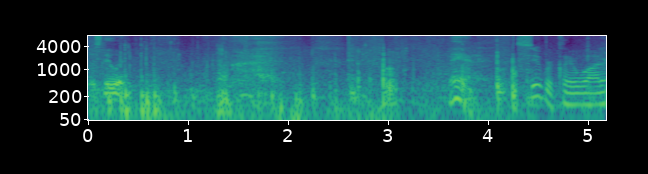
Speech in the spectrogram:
Let's do it. Man, super clear water.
